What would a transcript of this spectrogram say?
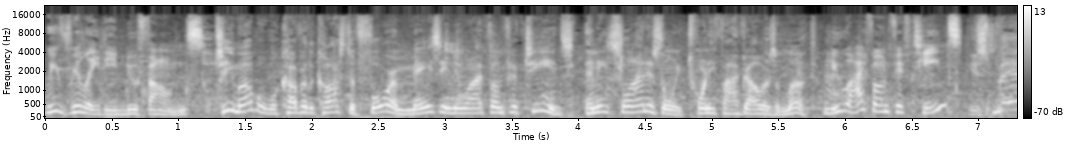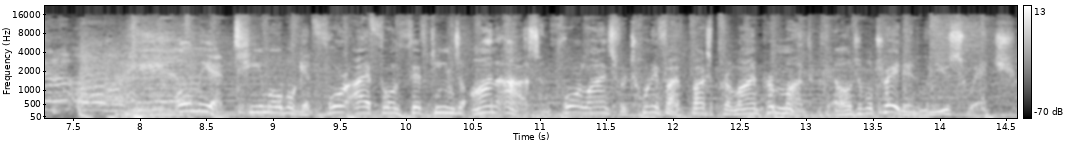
We really need new phones. T-Mobile will cover the cost of four amazing new iPhone 15s, and each line is only $25 a month. New iPhone 15s? Only at T-Mobile get four iPhone 15s on us and four lines for 25 bucks per line per month with eligible trade-in when you switch.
